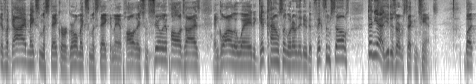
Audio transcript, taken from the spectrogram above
if a guy makes a mistake or a girl makes a mistake and they apologize, they sincerely apologize and go out of their way to get counseling, whatever they do to fix themselves. Then yeah, you deserve a second chance. But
